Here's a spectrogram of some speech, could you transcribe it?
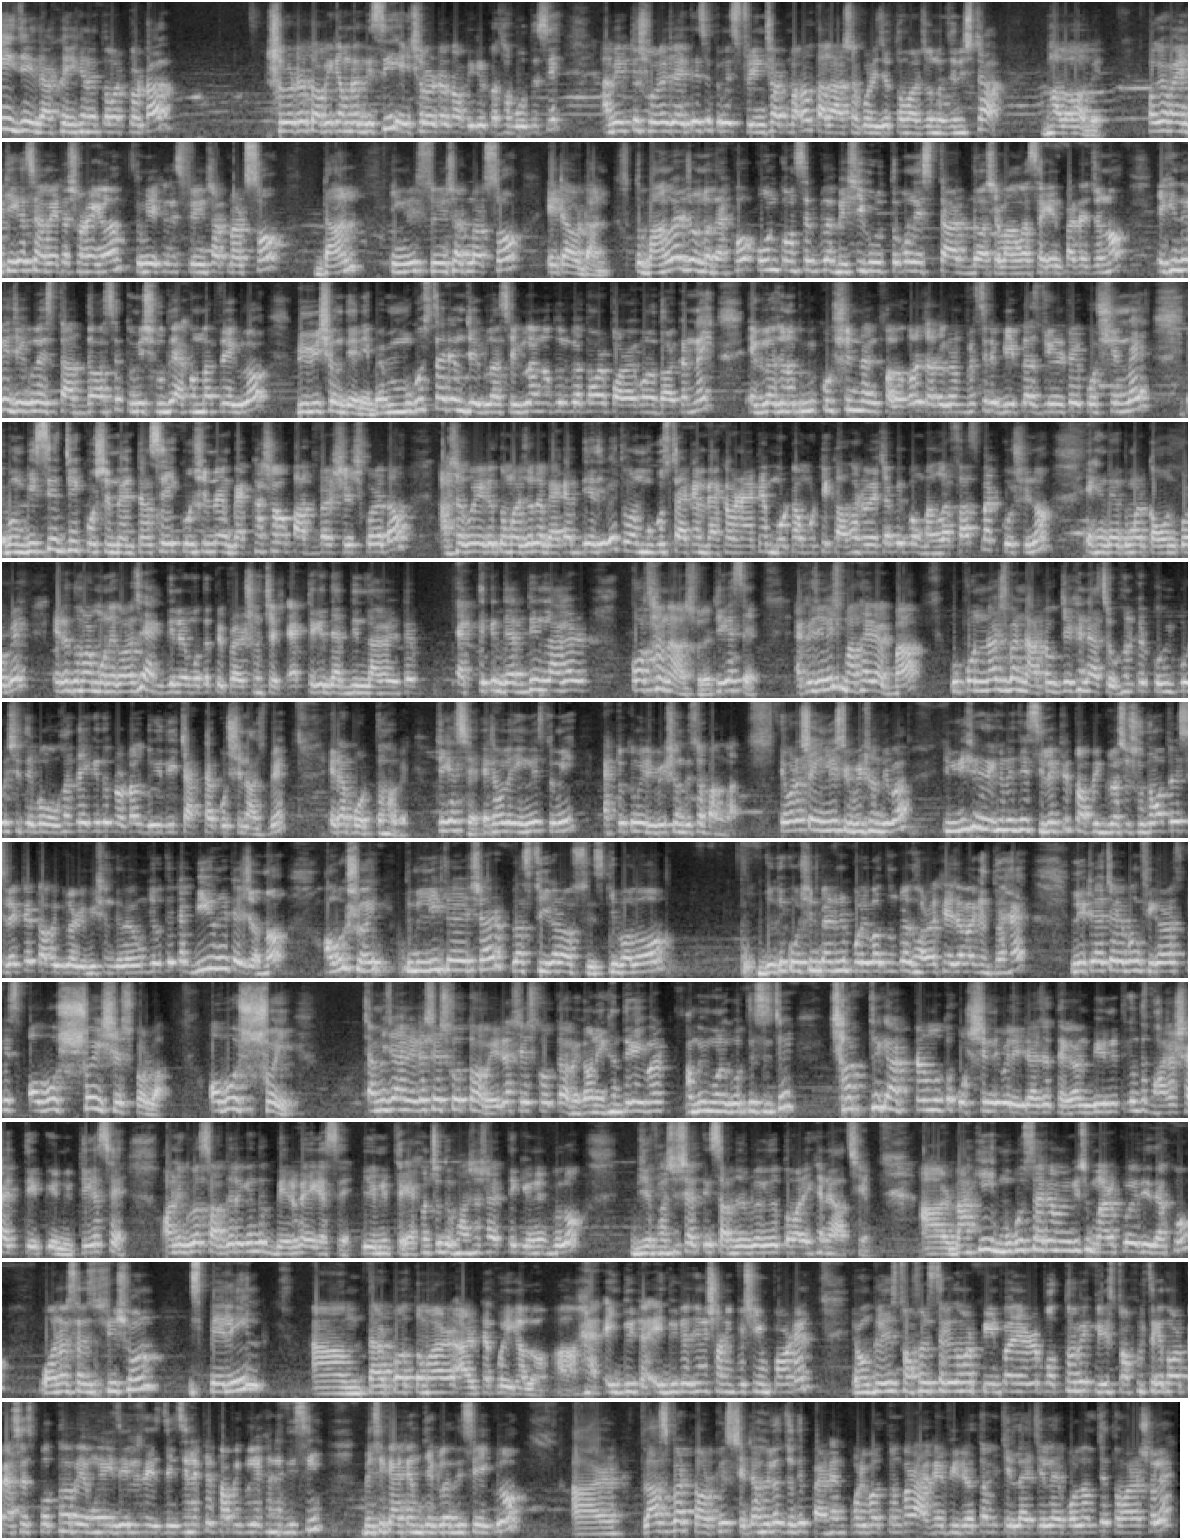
এই যে দেখো, এখানে তোমার টোটাল ষোলোটা টপিক আমরা দিছি, এই ষোলোটা টপিকের কথা বলতেছি। আমি একটু সরে যাইতেছি, তুমি স্ক্রিনশট মারো, তাহলে আশা করি যে তোমার জন্য জিনিসটা ভালো হবে। ওকে ভাই ঠিক আছে, আমি এটা সরে গেলাম। তুমি এখানে স্ক্রিনশট মারছো ডান ইংলিশ স্ক্রিনশট মারছো, এটাও ডান তো বাংলার জন্য দেখো, কোন কনসেপ্টগুলো বেশি গুরুত্বপূর্ণ স্টার্ট দেওয়া আছে বাংলা সেকেন্ড পার্টের জন্য। এখান থেকে যেগুলো স্টার্ট দেওয়া আছে, তুমি শুধু এখন মাত্র এগুলো রিভিশন দিয়ে নিবে। মুখস্থ আইটেম যেগুলো আছে, এগুলো নতুন করে তোমার পড়ার কোনো দরকার নাই। এগুলোর জন্য তুমি কোশ্চেন ব্যাংক ফলো করো। চট্টগ্রাম ইউনিভার্সিটি বি প্লাস ইউনিটের কোশ্চেন ব্যাংক এবং বিসিএস যে কোশ্চেন ব্যাংকটা আছে, এই কোশ্চেন ব্যাংক ব্যাখ্যা সহ পাঁচবার শেষ করে দাও। আশা করি এটা তোমার জন্য ব্যাকআপ দিয়ে দিবে। তোমার মুখস্থ আইটেম ব্যাকআপ আইটেম মোটামুটি কভার হয়ে যাবে এবং বাংলা ফার্স্ট পার্ট কোশ্চেনও এখান থেকে তোমার কমন করবে। এটা তোমার মনে করো যে একদিনের মধ্যে প্রিপারেশন শেষ। এক থেকে দেড় দিন লাগার এটা এক থেকে দেড় দিন লাগার কথা না আসলে, ঠিক আছে? একটা জিনিস মাথায় রাখবা, উপন্যাস বা নাটক যেখানে আছে, ওখানকার কবি পরিচিতি এবং ওখান থেকে কিন্তু টোটাল দুই দুই চারটা কোশ্চেন আসবে, এটা পড়তে হবে, ঠিক আছে? এটা হলো ইংলিশ তুমি একটু তুমি রিভিশন দিছো বাংলা। এবার আসে ইংলিশ রিভিশন দিবা। ইংলিশে এখানে যে সিলেক্টেড টপিকগুলো আছে, শুধুমাত্র সিলেক্টেড টপিকগুলো রিভিশন দেবে এবং যেহেতু এটা বি ইউনিটের জন্য, অবশ্যই তুমি literature plus figure of speech কি বলো? যদি কোশ্চেন প্যাটার্ন পরিবর্তন করে ধরা খেয়ে যাবে কিন্তু হ্যাঁ? লিটারেচার এবং ফিগার অফ স্পিচ অবশ্যই শেষ করবা। অবশ্যই। আমি জানি এটা শেষ করতে হবে, এটা শেষ করতে হবে। কারণ এখান থেকে এবার আমি মনে করতেছি যে সাত থেকে আটটার মতো কোশ্চেন দিবে লিটারেচার থেকে। কারণ ইউনিট কিন্তু ভাষা সাহিত্যিক ইউনিট ঠিক আছে? অনেকগুলো সাবজেক্টে কিন্তু বের হয়ে গেছে ইউনিট থেকে। এখন শুধু ভাষা সাহিত্যিক ইউনিটগুলো যে ভাষা সাহিত্যিক সাবজেক্টগুলো কিন্তু তোমার এখানে আছে। আর বাকি মুখস্থ আমি কিছু মার্ক করে দিই, দেখো। ওয়ানার সাজেশন স্পেলিং তারপর তোমার আরেকটা কই গেল? হ্যাঁ এই দুইটা এই দুইটা জিনিস অনেক বেশি ইম্পর্টেন্ট এবং ক্লিস টফেলস থেকে তোমার প্রিন্ট এর পড়তে হবে ক্লিস টফেলস থেকে তোমার প্যাসেজ পড়তে হবে এবং এই যে সিলেক্টেড টপিকগুলো এখানে দিছি বেসিক আইটেম যেগুলো দিছি, এইগুলো। আর প্লাস বাট নট প্লিজ সেটা হলো যদি প্যাটার্ন পরিবর্তন করে আগের ভিডিওতে আমি চিল্লাই চিল্লাই বললাম যে তোমার আসলে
